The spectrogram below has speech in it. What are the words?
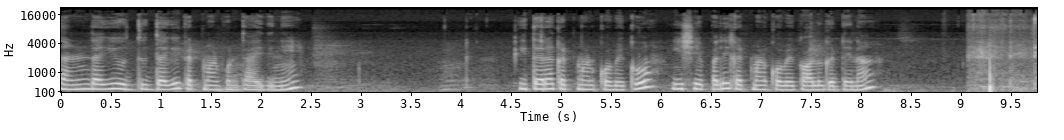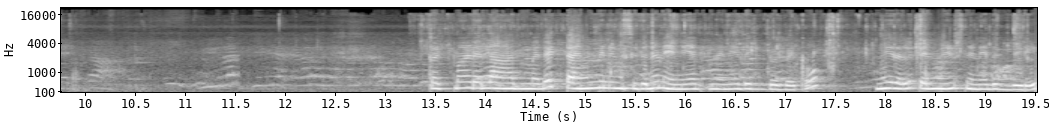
ಸಣ್ಣದಾಗಿ ಉದ್ದುದ್ದಾಗಿ ಕಟ್ ಮಾಡ್ಕೊತಾ ಇದ್ದೀನಿ. ಈ ಥರ ಕಟ್ ಮಾಡ್ಕೋಬೇಕು. ಈ ಶೇಪಲ್ಲಿ ಕಟ್ ಮಾಡ್ಕೋಬೇಕು ಆಲೂಗಡ್ಡೆನ. ಕಟ್ ಮಾಡೆಲ್ಲ ಆದಮೇಲೆ ಟೆನ್ ಮಿನಿಟ್ಸ್ ಇದನ್ನು ನೆನೆಯೋಕ್ಕೆ ನೆನೆಯೋದಕ್ಕೆ ಬಿಡಬೇಕು. ನೀರಲ್ಲಿ ಟೆನ್ ಮಿನಿಟ್ಸ್ ನೆನೆಯೋದಕ್ಕೆ ಬಿಡಿ.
